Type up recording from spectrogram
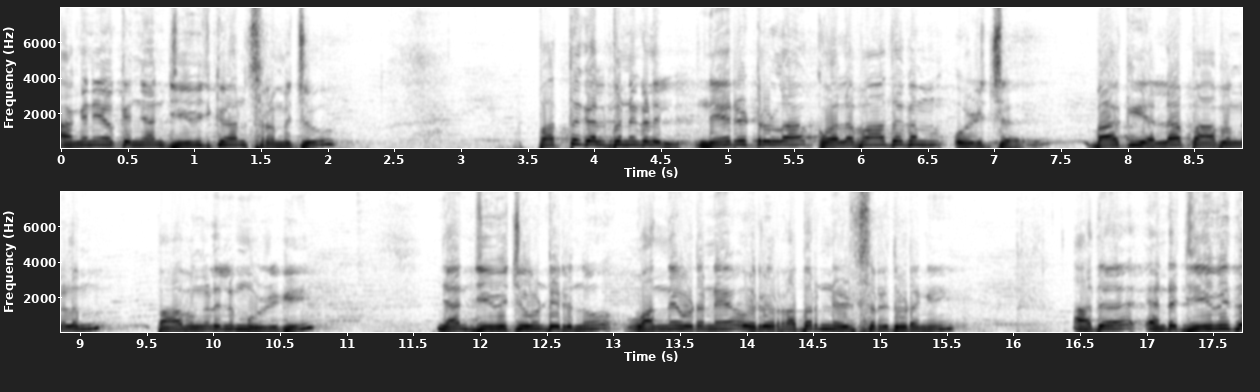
അങ്ങനെയൊക്കെ ഞാൻ ജീവിക്കുവാൻ ശ്രമിച്ചു. പത്ത് കൽപ്പനകളിൽ നേരിട്ടുള്ള കൊലപാതകം ഒഴിച്ച് ബാക്കി എല്ലാ പാപങ്ങളും പാപങ്ങളിലും മുഴുകി ഞാൻ ജീവിച്ചുകൊണ്ടിരുന്നു. വന്ന ഉടനെ ഒരു റബ്ബർ നഴ്സറി തുടങ്ങി. അത് എന്റെ ജീവിത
